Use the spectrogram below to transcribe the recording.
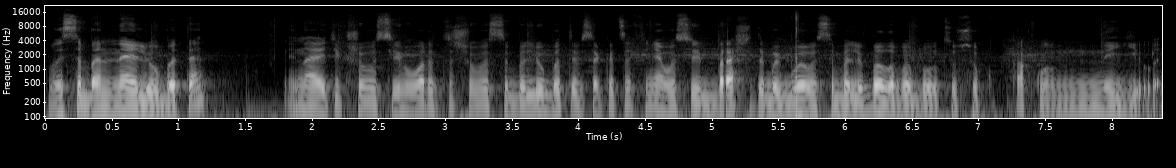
ви себе не любите. І навіть якщо ви собі говорите, що ви себе любите, всяка ця фіня, ви собі брешете, бо якби ви себе любили, ви б цю всю каку не їли.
